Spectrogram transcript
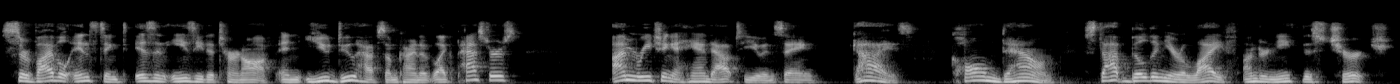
survival instinct isn't easy to turn off. And you do have some kind of like pastors. I'm reaching a hand out to you and saying, guys, calm down. Stop building your life underneath this church.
